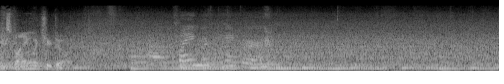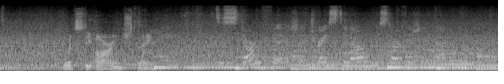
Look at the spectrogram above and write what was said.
Explain what you're doing. Uh, playing with paper. What's the orange thing? It's a starfish. I traced it out with the starfish impact.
